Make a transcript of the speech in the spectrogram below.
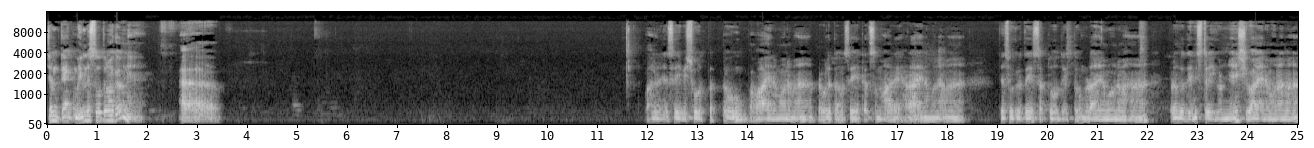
જેમ ત્યાં મહિમને સ્તોત્રમાં કહ્યું ને આ जैसे विश्वोत्पत्तो भवाय नमो नमः प्रबलतम से तत्संहारे हराय नमो नमः। तस्वकृते सप्तोद्रिक्तो मृडाय नमो नमः। परमगते निस्त्रैगुण्ये शिवाय नमो नमः।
